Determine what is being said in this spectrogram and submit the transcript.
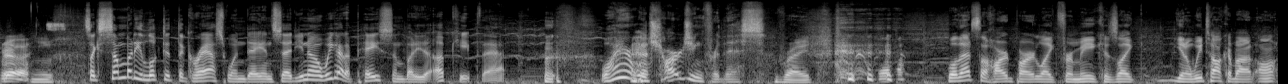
Really. It's like somebody looked at the grass one day and said, you know, we got to pay somebody to upkeep that. Why aren't we charging for this? Right. well, that's the hard part, like for me, because like you know we talk about on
